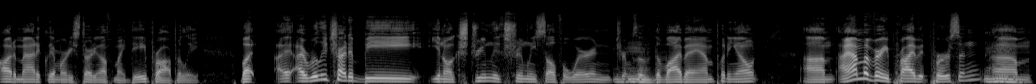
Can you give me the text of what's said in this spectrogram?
automatically I'm already starting off my day properly. But I, I really try to be, you know, extremely, extremely self aware in terms Mhm. of the vibe I am putting out. Um, I am a very private person, Mhm. um,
